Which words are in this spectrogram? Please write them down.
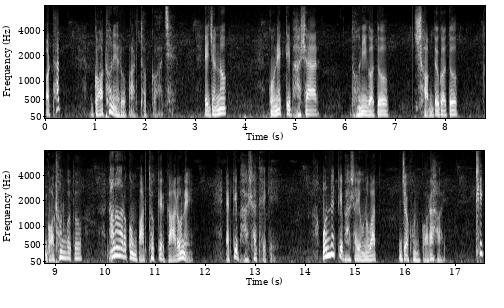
অর্থাৎ গঠনেরও পার্থক্য আছে। এই জন্য কোন একটি ভাষার ধ্বনিগত শব্দগত গঠনগত নানা রকম পার্থক্যের কারণে একটি ভাষা থেকে অন্য একটি ভাষায় অনুবাদ যখন করা হয়, ঠিক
